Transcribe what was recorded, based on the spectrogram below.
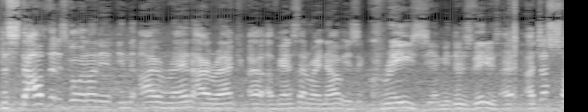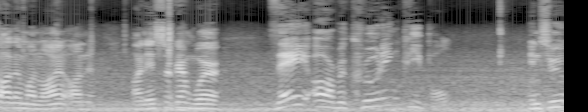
the stuff that is going on in, in Iran, Iraq, uh, Afghanistan right now is crazy. I mean, there's videos. I, I just saw them online on on Instagram where they are recruiting people into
